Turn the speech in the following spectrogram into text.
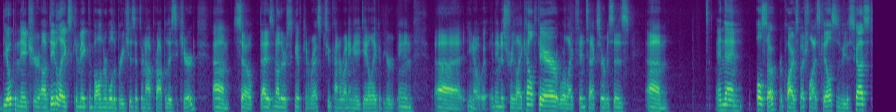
the open nature of data lakes can make them vulnerable to breaches if they're not properly secured. Um, so that is another significant risk to kind of running a data lake if you're in, uh, you know, an industry like healthcare or like fintech services. Um, and then also require specialized skills, as we discussed.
